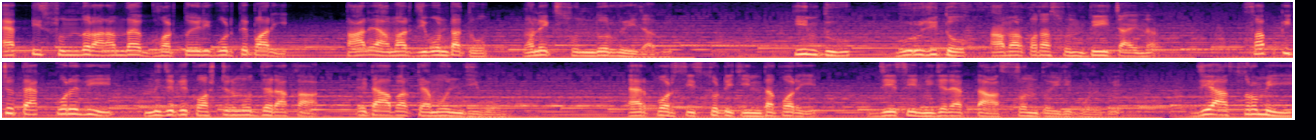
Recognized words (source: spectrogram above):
একটি সুন্দর আরামদায়ক ঘর তৈরি করতে পারি, তাহলে আমার জীবনটা তো অনেক সুন্দর হয়ে যাবে। কিন্তু গুরুজি তো আমার কথা শুনতেই চায় না। সব কিছু ত্যাগ করে দিয়ে নিজেকে কষ্টের মধ্যে রাখা, এটা আবার কেমন জীবন? এরপর শিষ্যটি চিন্তা করে যে সে নিজের একটা আশ্রম তৈরি করবে। যে আশ্রমে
